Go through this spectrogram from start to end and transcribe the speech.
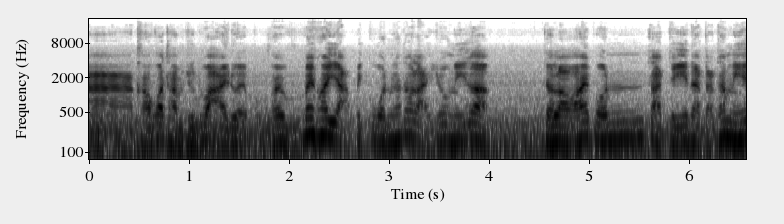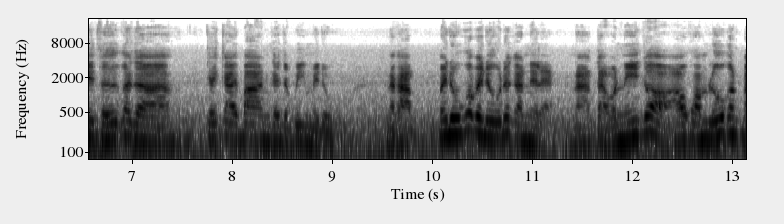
อ่าเขาก็ทำชุดว่ายด้วย ผมก็ไม่ค่อยอยากไปกวนเขาเท่าไหร่ช่วงนี้ก็ จะรอให้พ้นศาสตร์จีนแต่ถ้ามีให้ซื้อก็จะใกล้ๆบ้านก็จะวิ่งไปดูนะครับ ไปดูก็ไปดูด้วยกันนี่แหละนะแต่วันนี้ก็เอาความรู้กันไป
